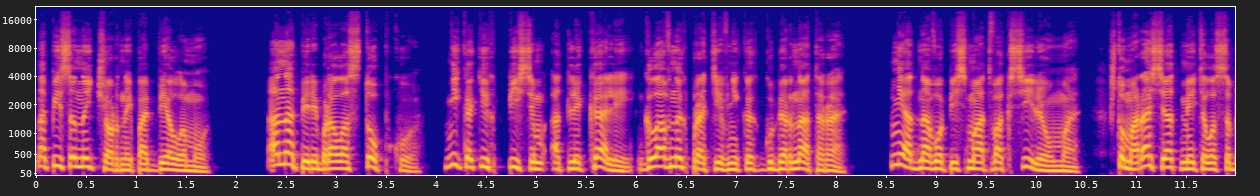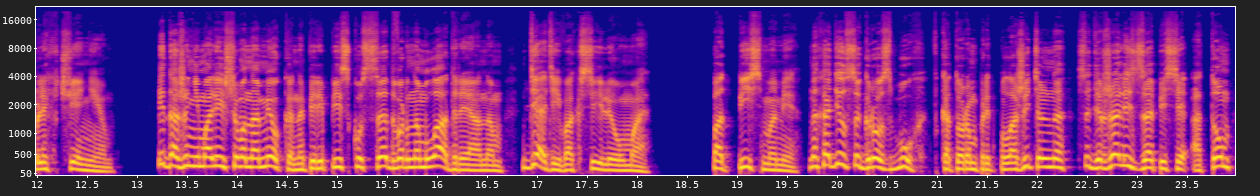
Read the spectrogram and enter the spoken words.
написанный черный по белому. Она перебрала стопку, Никаких писем от лекалей, главных противниках губернатора. Ни одного письма от Ваксилиума, что Мараси отметила с облегчением. И даже ни малейшего намека на переписку с Эдварном Ладрианом, дядей Ваксилиума. Под письмами находился гроссбух, в котором предположительно содержались записи о том,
